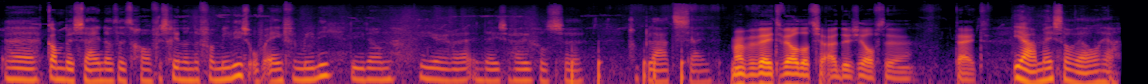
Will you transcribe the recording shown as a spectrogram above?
Het kan best zijn dat het gewoon verschillende families of één familie die dan hier eh, in deze heuvels eh, geplaatst zijn. Maar we weten wel dat ze uit dezelfde tijd. Ja, meestal wel, ja.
